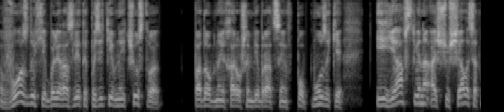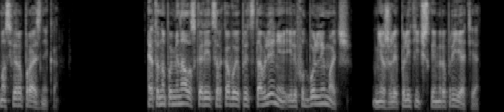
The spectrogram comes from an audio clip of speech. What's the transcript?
В воздухе были разлиты позитивные чувства, подобные хорошим вибрациям в поп-музыке, и явственно ощущалась атмосфера праздника. Это напоминало скорее цирковое представление или футбольный матч, нежели политическое мероприятие.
